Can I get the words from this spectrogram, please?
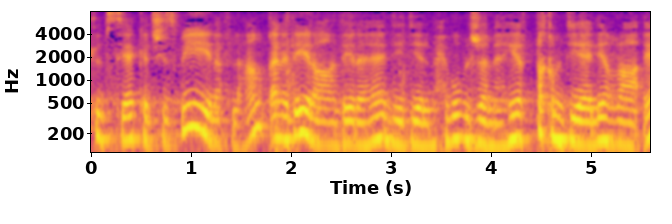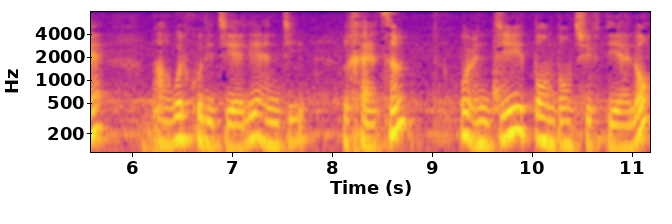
تلبسيها كتجي زوينة في العنق أنا دايرة دايرة هذه ديال محبوب الجماهير. الطقم ديالي الرائع. ها هو ال collier ديالي. عندي الخاتم وعندي البوندونتيف ديالو.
